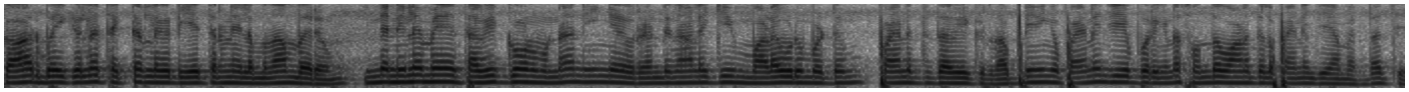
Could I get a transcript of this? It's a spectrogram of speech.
கார் பைக்கெல்லாம் டிராக்டரில் கட்டி ஏற்றுற நிலைமை தான் வரும். இந்த நிலைமையை தவிர்க்கணும்னா நீங்கள் ரெண்டு நாளைக்கு மழை விடும் மட்டும் பயணத்தை தவிர்க்கிறது. அப்படி நீங்கள் பயணம் செய்ய போகிறீங்கன்னா சொந்த வாகனத்தில் பயணம் செய்யாமல் இருந்தால் சரி.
